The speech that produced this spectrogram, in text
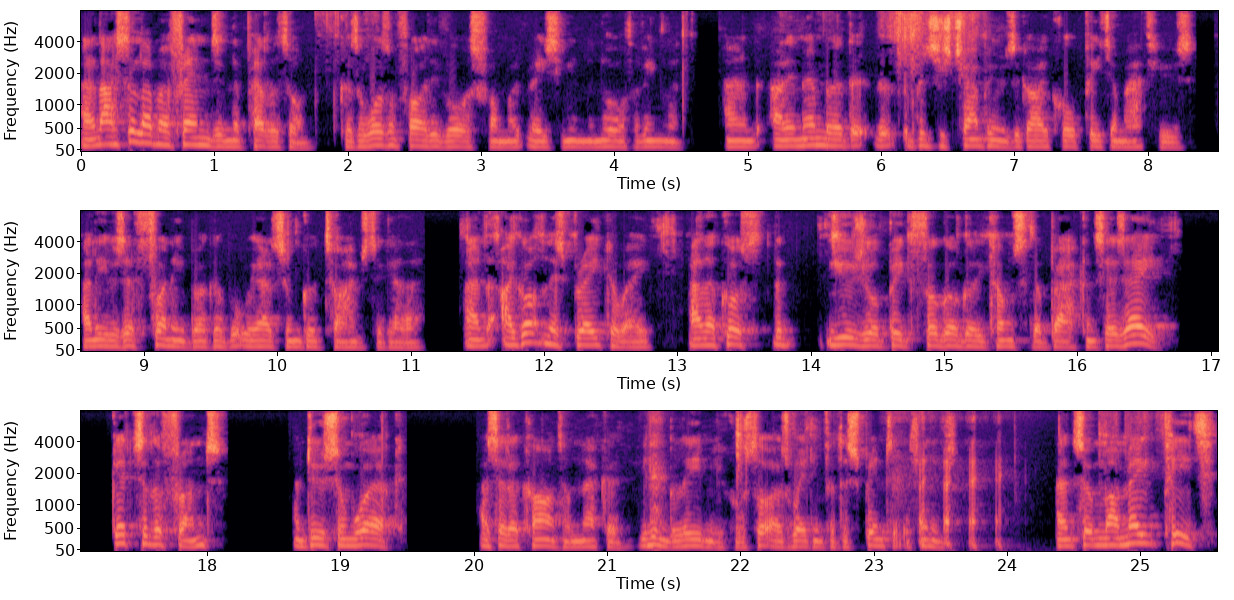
and I still had my friends in the peloton because I wasn't far divorced from racing in the north of England. And I remember that the, the British champion was a guy called Peter Matthews, and he was a funny bugger, but we had some good times together. And I got in this breakaway, and of course, the usual big thug ugly comes to the back and says, Hey, get to the front and do some work. I said, I can't, I'm knackered. He didn't believe me, of course, thought I was waiting for the sprint at the finish. and so my mate Pete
